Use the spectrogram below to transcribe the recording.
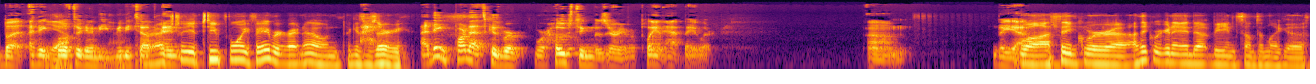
But I think Yeah. both are going to be really tough. They're And actually a two point favorite right now in- against Missouri. I think part of that's because we're we're hosting Missouri. We're playing at Baylor. Um, but yeah, Well, I think we're uh, I think we're going to end up being something like a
